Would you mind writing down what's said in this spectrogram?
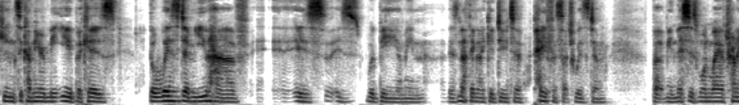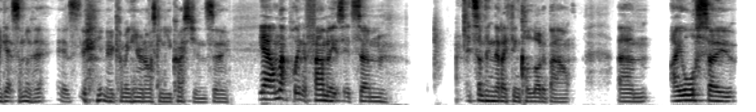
keen to come here and meet you because the wisdom you have is is would be I mean there's nothing I could do to pay for such wisdom. But I mean this is one way of trying to get some of it. Is you know coming here and asking you questions. So yeah, on that point of family it's it's um it's something that I think a lot about. Um, I also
